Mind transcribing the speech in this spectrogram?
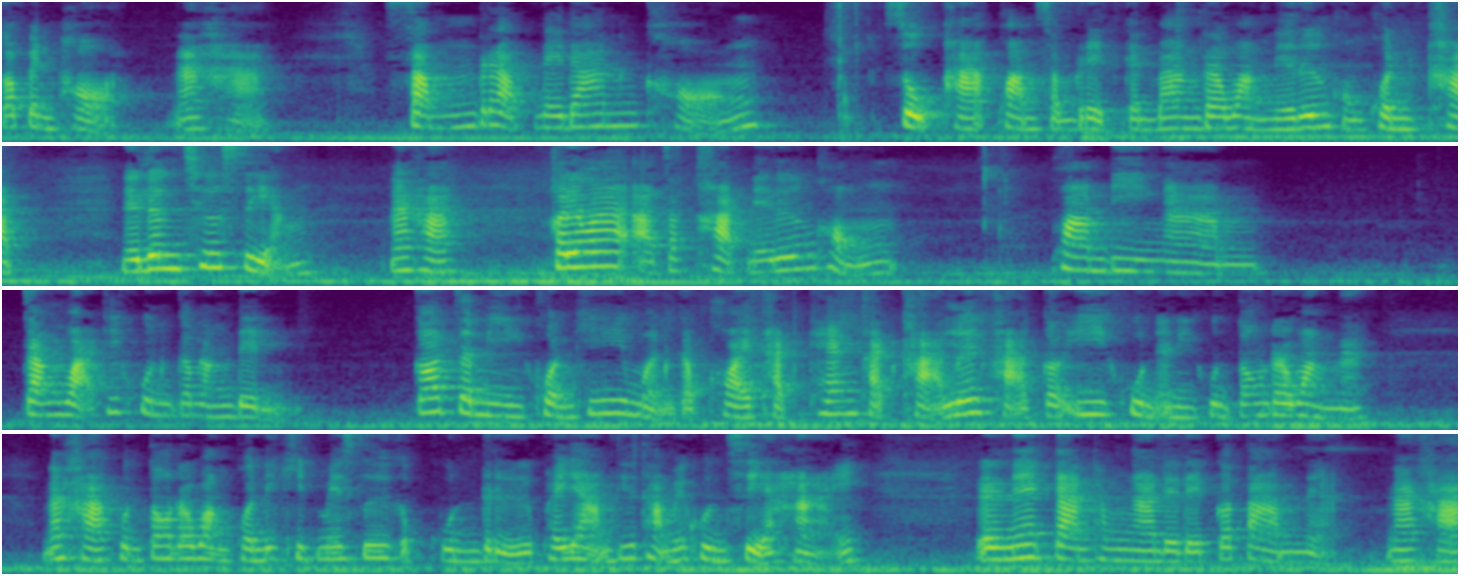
ก็เป็นพอร์ตนะคะสำหรับในด้านของสุขะความสำเร็จกันบ้างระวังในเรื่องของคนขัด ในเรื่องชื่อเสียงนะคะเขาเรียกว่าอาจจะขัดในเรื่องของความดีงาม จังหวะที่คุณกำลังเด่น ก็จะมีคนที่เหมือนกับคอยขัดแข้งขัดขาเลื่อยขาเก้าอี้คุณอันนี้คุณต้องระวังนะนะคะ คุณต้องระวังคนที่คิดไม่ซื่อกับคุณ หรือพยายามที่ทำให้คุณเสียหายในเนี้การทำงานใดๆก็ตามเนี่ยนะคะ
